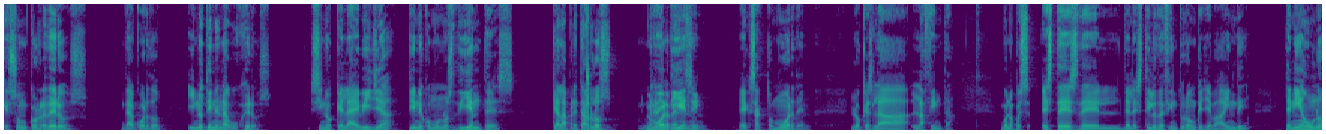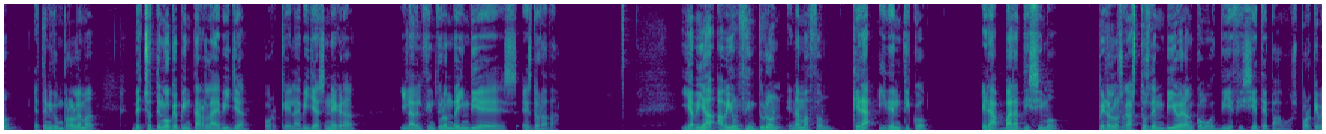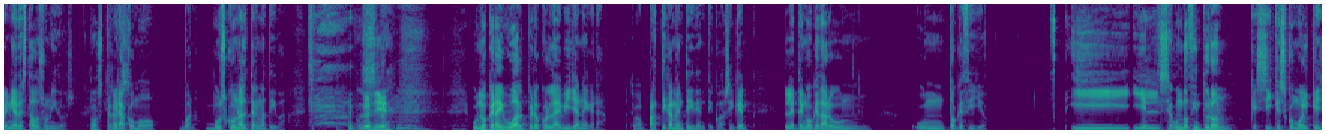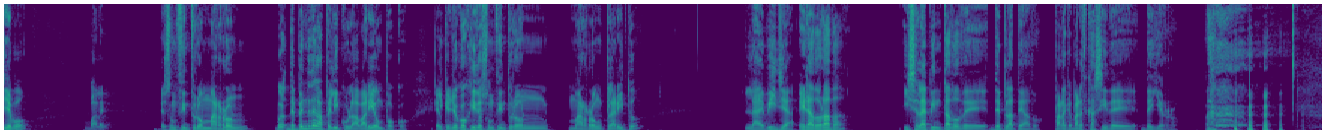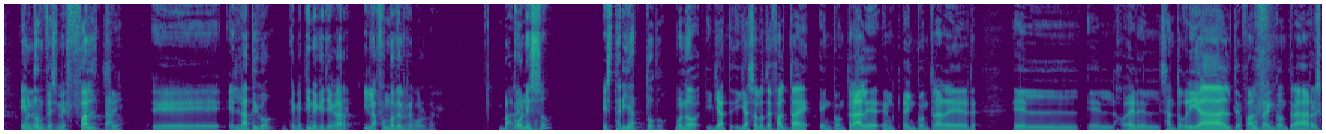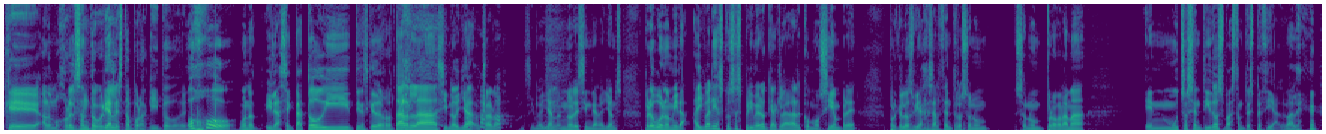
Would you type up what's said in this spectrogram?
que son correderos, ¿de acuerdo? Y no tienen agujeros, sino que la hebilla tiene como unos dientes que al apretarlos Muerden, retienen. Exacto, muerden lo que es la, la cinta. Bueno, pues este es del, del estilo de cinturón que lleva Indy. Tenía uno, he tenido un problema. De hecho, tengo que pintar la hebilla, porque la hebilla es negra y la del cinturón de Indy es, es dorada. Y había, había un cinturón en Amazon que era idéntico, era baratísimo, pero los gastos de envío eran como 17 pavos, porque venía de Estados Unidos. Y Ostras. era como, bueno, busco una alternativa. Sí. Uno que era igual, pero con la hebilla negra. Prácticamente idéntico. Así que le tengo que dar un, un toquecillo. Y, y el segundo cinturón, que sí que es como el que llevo, ¿vale? Es un cinturón marrón. Bueno, depende de la película, varía un poco. El que yo he cogido es un cinturón marrón clarito. La hebilla era dorada y se la he pintado de, de plateado, para que parezca así de, de hierro. Entonces me falta Sí. eh, el látigo que me tiene que llegar y la funda del revólver. Vale. Con eso estaría todo. Bueno, y ya, ya solo te falta encontrar, en- encontrar el, el, el- Joder, el Santo Grial, te falta encontrar... Es que a lo mejor el Santo Grial está por aquí y todo, ¿eh? ¡Ojo! Bueno, y la secta Toy, tienes que derrotarla, si no ya, claro, si no ya no no eres Indiana Jones. Pero bueno, mira, hay varias cosas primero que aclarar, como siempre, porque los viajes al centro son un, son un programa en muchos sentidos bastante especial, ¿vale?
